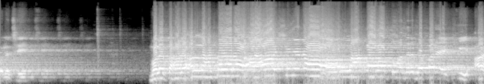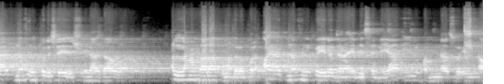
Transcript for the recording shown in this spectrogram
বলেছি। বলে তাহলে আল্লাহ তাআলা আয়াত শুনে নাও আল্লাহ তাআলা তোমাদের ব্যাপারে কি আয়াত নাযিল করেছে শোনা দাও আল্লাহ তাআলা তোমাদের উপর আয়াত নাযিল করে জানাই দিয়েছেন ইয়া আইয়ুহান নাস ইন্না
